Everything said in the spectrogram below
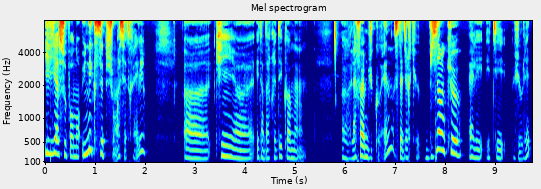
il y a cependant une exception à cette règle, euh, qui euh, est interprétée comme la femme du Cohen, c'est-à-dire que bien qu'elle ait été violée,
